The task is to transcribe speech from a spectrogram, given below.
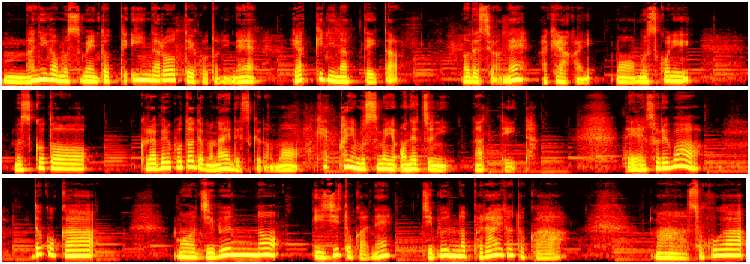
うん、何が娘にとっていいんだろうっていうことにね躍起になっていたのですよね明らかに。もう息子に息子と比べることでもないですけども明らかに娘にお熱になっていた。でそれはどこかもう自分の意地とかね自分のプライドとかまあそこが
